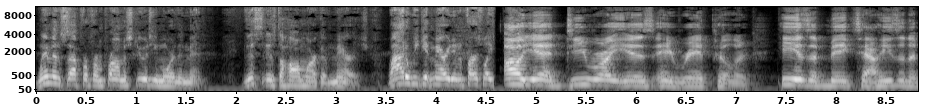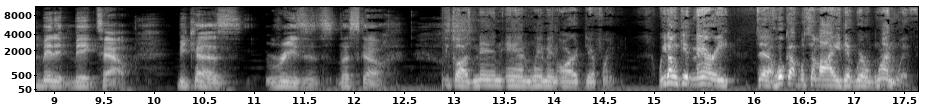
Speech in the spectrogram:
Women suffer from promiscuity more than men. This is the hallmark of marriage. Why do we get married in the first place? Oh yeah, D Roy is a red pillar. He is a MGTOW. He's an admitted MGTOW because reasons. Let's go. Because men and women are different. We don't get married to hook up with somebody that we're one with,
